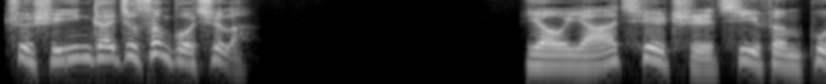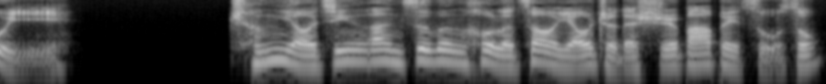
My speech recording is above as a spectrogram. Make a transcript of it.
这事应该就算过去了。咬牙切齿，气愤不已。程咬金暗自问候了造谣者的十八辈祖宗，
